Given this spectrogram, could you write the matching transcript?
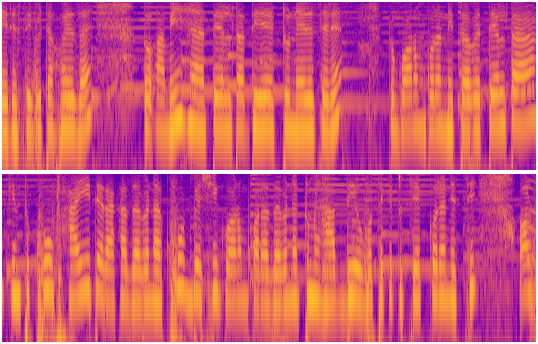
এই রেসিপিটা হয়ে যায়। তো আমি হ্যাঁ তেলটা দিয়ে একটু নেড়ে চেড়ে একটু গরম করে নিতে হবে। তেলটা কিন্তু খুব হাইটে রাখা যাবে না, আর খুব বেশি গরম করা যাবে না। একটু আমি হাত দিয়ে উপর থেকে একটু চেক করে নিচ্ছি। অল্প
